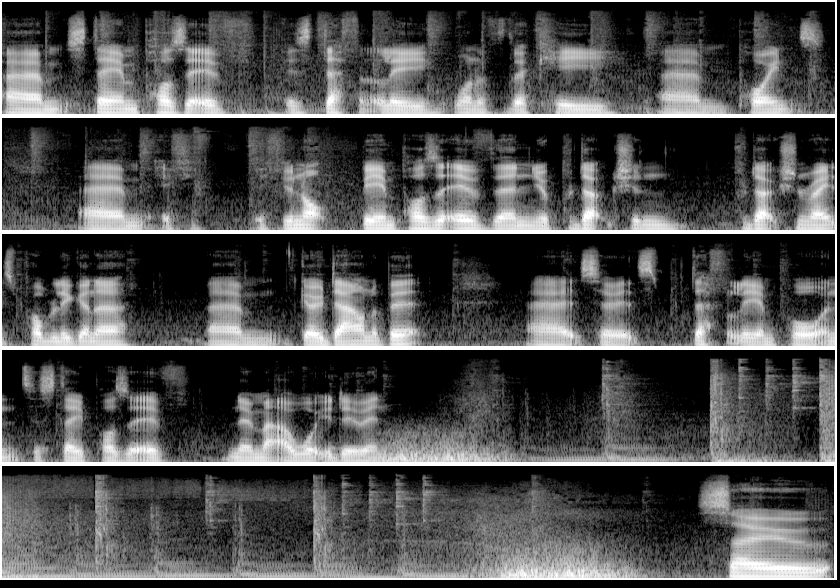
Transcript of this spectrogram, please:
um, staying positive is definitely one of the key um, points. Um, if, you, if you're not being positive, then your production production rate's probably going to um, go down a bit. Uh, so it's definitely important to stay positive no matter what you're doing. So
